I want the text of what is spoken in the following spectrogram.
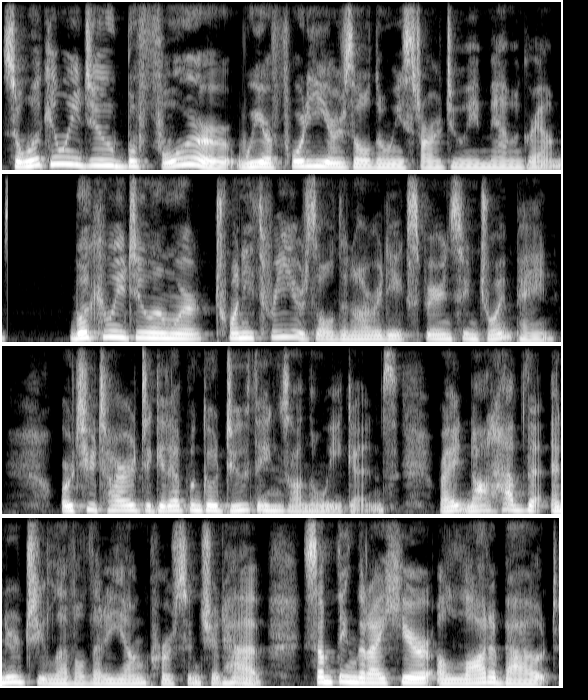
So, what can we do before we are 40 years old and we start doing mammograms? What can we do when we're 23 years old and already experiencing joint pain? Or too tired to get up and go do things on the weekends, right? Not have the energy level that a young person should have. Something that I hear a lot about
